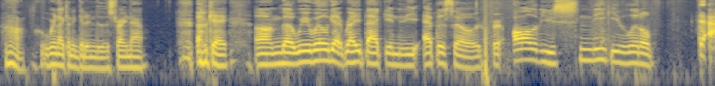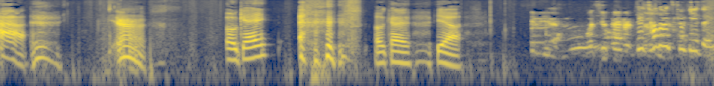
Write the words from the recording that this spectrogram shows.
Huh, we're not gonna get into this right now. Okay, um, but we will get right back into the episode for all of you sneaky little. Ah! Okay? okay, yeah. What's your favorite Just tell them it's confusing.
